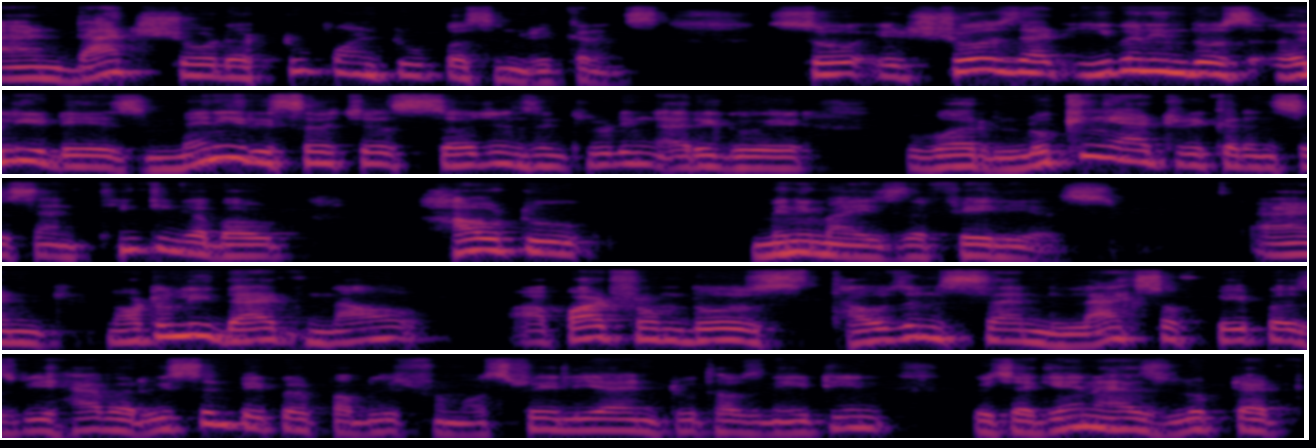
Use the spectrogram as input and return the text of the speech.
and that showed a 2.2% recurrence. So it shows that even in those early days, many researchers, surgeons, including Arregui, were looking at recurrences and thinking about how to minimize the failures. And not only that, now, apart from those thousands and lakhs of papers, we have a recent paper published from Australia in 2018, which again has looked at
